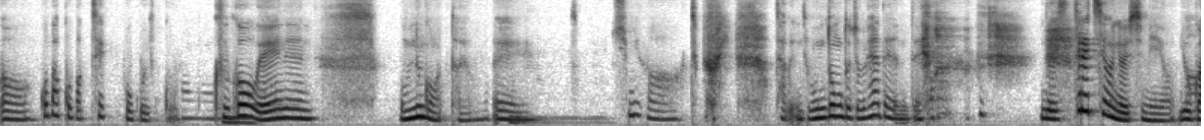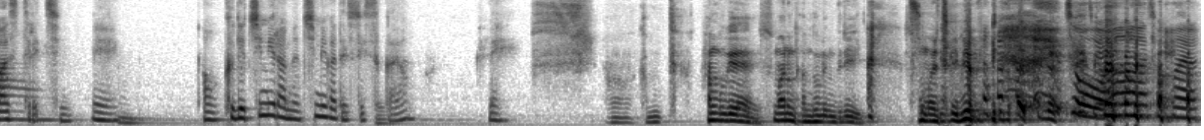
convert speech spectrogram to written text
어, 꼬박꼬박 책 보고 있고 어, 그거 외에는 없는 것 같아요. 예. 취미가 특별히 자 이제 운동도 좀 해야 되는데 근데 스트레칭은 열심히 해요. 요가 아. 스트레칭. 예. 음. 어 그게 취미라면 취미가 될 수 있을까요? 네. 아, 감, 한국의 수많은 감독님들이 정말 재미없게 저 아, 정말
